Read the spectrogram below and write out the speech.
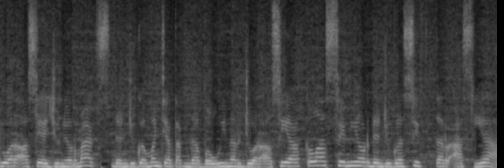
juara Asia Junior Max, dan juga mencetak double winner juara Asia kelas senior dan juga shifter Asia.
